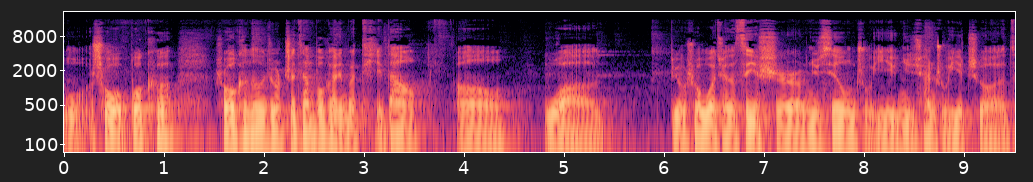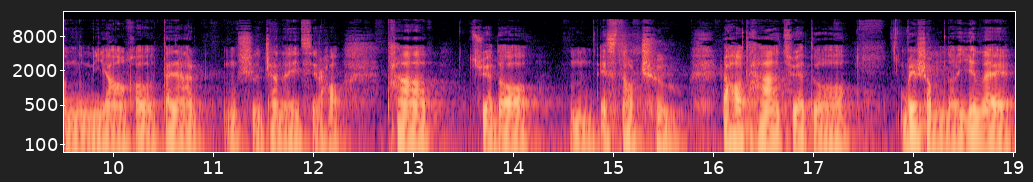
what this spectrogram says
我说我播客，说我可能就是之前播客里面提到，哦，我，比如说我觉得自己是女性主义、女权主义者，怎么怎么样，和大家是站在一起，然后他觉得。嗯，It's not true。然后他觉得，为什么呢？因为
